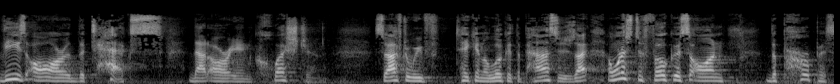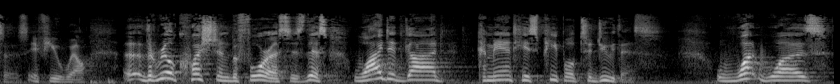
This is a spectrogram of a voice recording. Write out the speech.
these are the texts that are in question. So after we've taken a look at the passages, I, I want us to focus on the purposes, if you will. Uh, the real question before us is this why did God command his people to do this? What was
